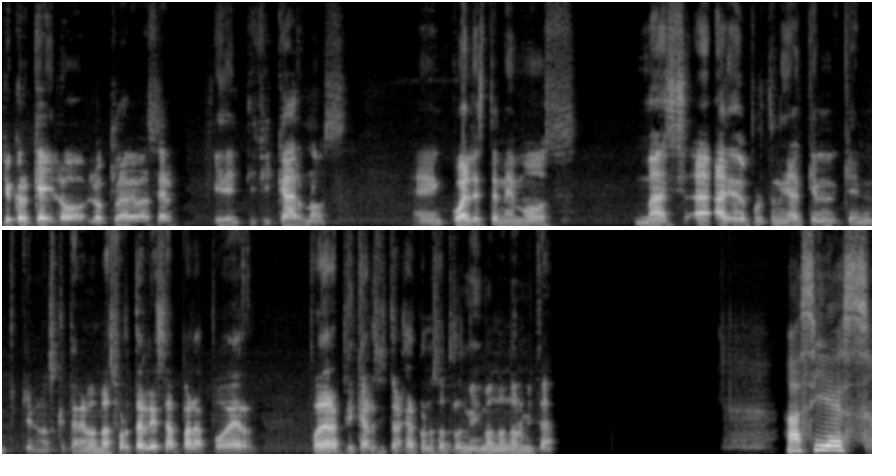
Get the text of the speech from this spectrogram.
yo creo que ahí lo, lo clave va a ser identificarnos en cuáles tenemos más área de oportunidad que en, que, que en, los que tenemos más fortaleza para poder, poder aplicarlos y trabajar con nosotros mismos, ¿no, Normita? Así es,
